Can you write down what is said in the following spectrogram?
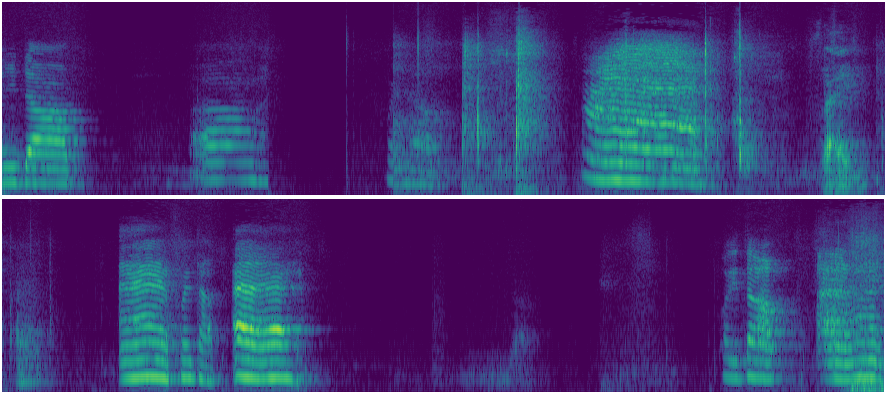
ไฟดับอ่าไฟดับอ่า ไฟ แอร์ไฟดับแอร์ไฟดับแอร์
